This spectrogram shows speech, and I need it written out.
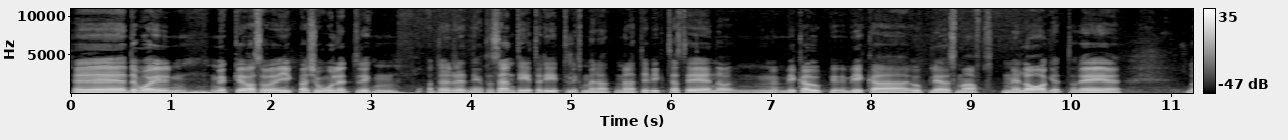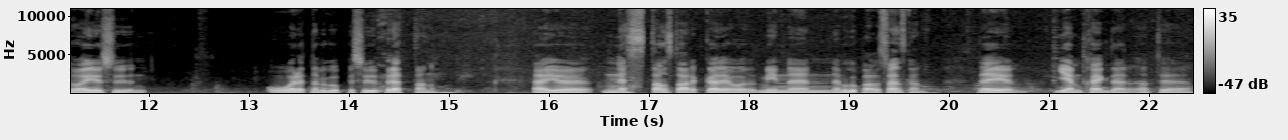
Eh, det var ju mycket alltså, som gick personligt, liksom, att en räddningsprocent hit och dit. Liksom, men, att, men att det viktigaste är ändå mm, vilka, upp, vilka upplevelser man haft med laget. Och det är, då är ju su, året när vi går upp i Superettan är ju nästan starkare minne än när vi går upp i Allsvenskan. Det är jämnt skägg där. Att, eh,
